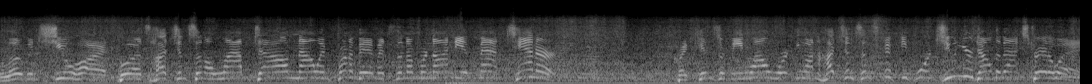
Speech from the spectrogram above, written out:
Logan Schuchart puts Hutchinson a lap down. Now in front of him, it's the number 90 of Matt Tanner. Kraig Kinser, meanwhile, working on Hutchinson's 54 junior down the back straightaway.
